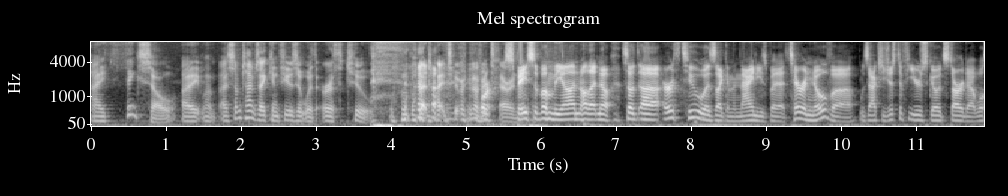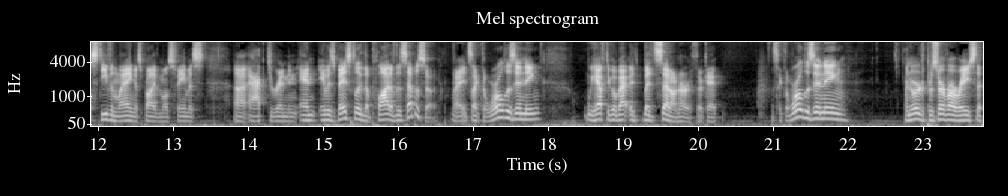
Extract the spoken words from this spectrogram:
I think so. I, I sometimes I confuse it with Earth Two, but I do remember or Terra Space Above and Beyond and all that. No, so uh, Earth Two was like in the '90s, but uh, Terra Nova was actually just a few years ago. It starred uh, well, Stephen Lang is probably the most famous uh, actor, in, and and it was basically the plot of this episode. Right? It's like the world is ending. We have to go back, but it's set on Earth. Okay, it's like the world is ending. In order to preserve our race, the,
